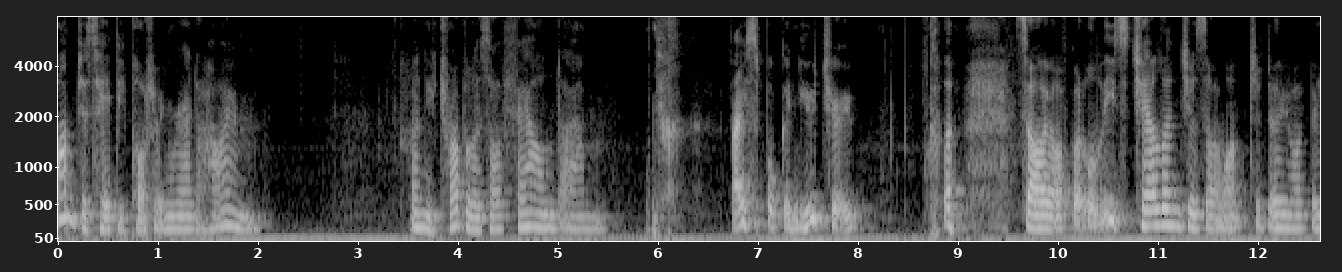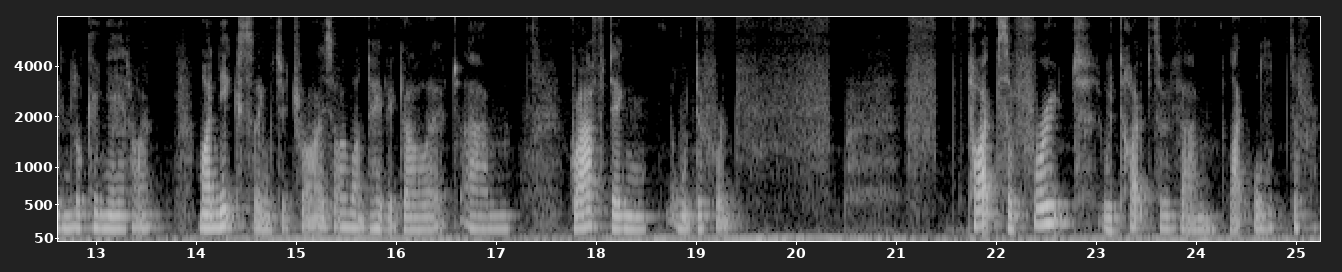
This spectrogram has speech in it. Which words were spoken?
I'm just happy pottering around at home. Only trouble is I've found um, Facebook and YouTube. so I've got all these challenges I want to do. I've been looking at. I, my next thing to try is I want to have a go at um, grafting all different types of fruit or types of um, like all different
